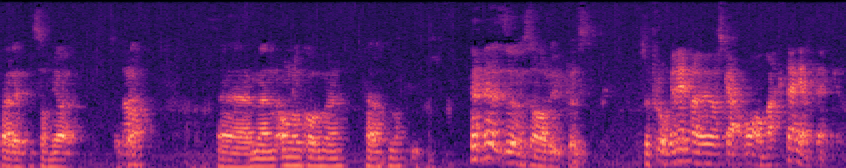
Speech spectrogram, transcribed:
färdigheter som gör så att säga. Eh, Men om de kommer per automatik så, så har du ju plus. Så frågan är om jag ska avvakta helt enkelt.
